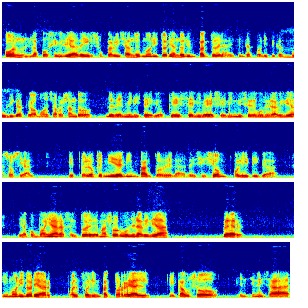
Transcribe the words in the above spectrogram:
con la posibilidad de ir supervisando y monitoreando el impacto de las distintas políticas públicas que vamos desarrollando desde el Ministerio, que es el IBS, el Índice de Vulnerabilidad Social. Esto es lo que mide el impacto de la decisión política de acompañar a sectores de mayor vulnerabilidad, ver y monitorear cuál fue el impacto real que causó en, esa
